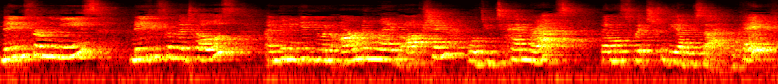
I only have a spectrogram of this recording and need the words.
Maybe from the knees, maybe from the toes. I'm gonna give you an arm and leg option. We'll do 10 reps, then we'll switch to the other side, okay?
